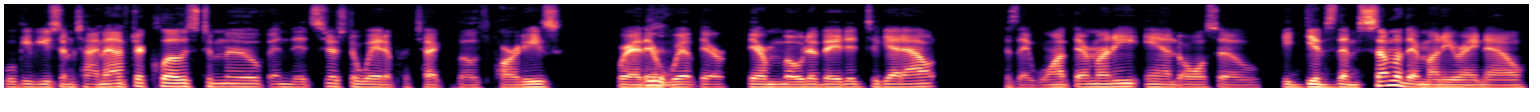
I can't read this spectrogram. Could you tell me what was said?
We'll give you some time after close to move. And it's just a way to protect both parties where they're Yeah. they're they're motivated to get out because they want their money. And also it gives them some of their money right now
